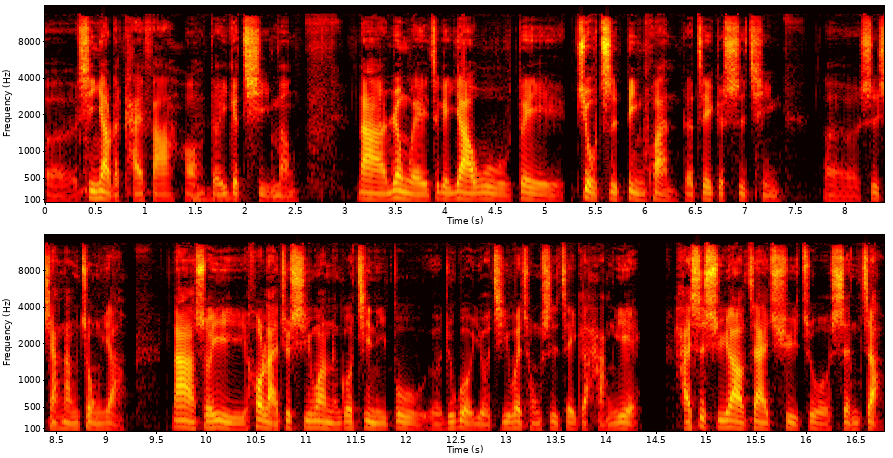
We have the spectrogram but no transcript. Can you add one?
呃新药的开发哦的一个启蒙，那认为这个药物对救治病患的这个事情。呃，是相当重要。那所以后来就希望能够进一步，呃如果有机会从事这个行业，还是需要再去做深造。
